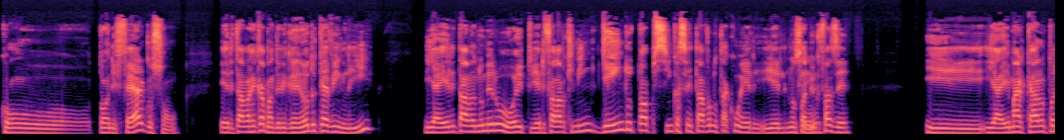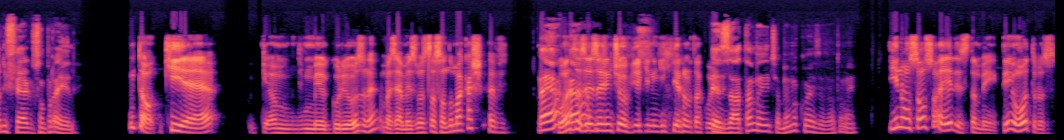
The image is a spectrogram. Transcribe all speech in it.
com o Tony Ferguson, ele tava reclamando. Ele ganhou do Kevin Lee e aí ele tava número 8. E ele falava que ninguém do top 5 aceitava lutar com ele. E ele não sabia Sim. o que fazer. E, e aí marcaram Tony Ferguson para ele. Então, que é que é meio curioso, né? Mas é a mesma situação do Makachev. É, Quantas é, vezes a gente ouvia que ninguém queria lutar com ele? Exatamente, a mesma coisa, exatamente. E não são só eles também, tem outros.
